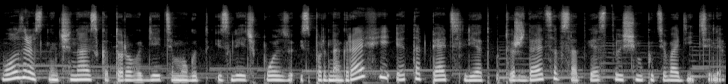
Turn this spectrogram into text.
Возраст, начиная с которого дети могут извлечь пользу из порнографии, это 5 лет, утверждается в соответствующем путеводителе.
